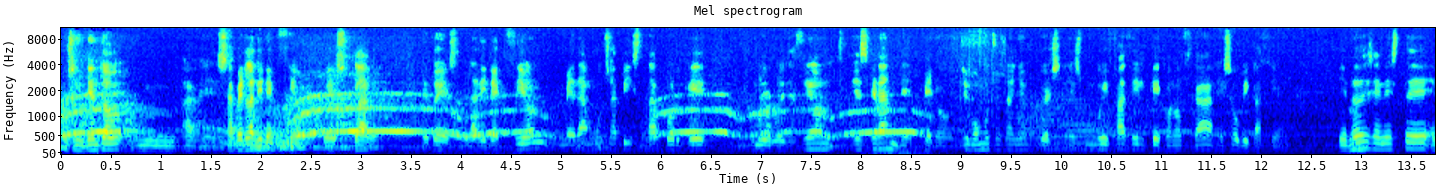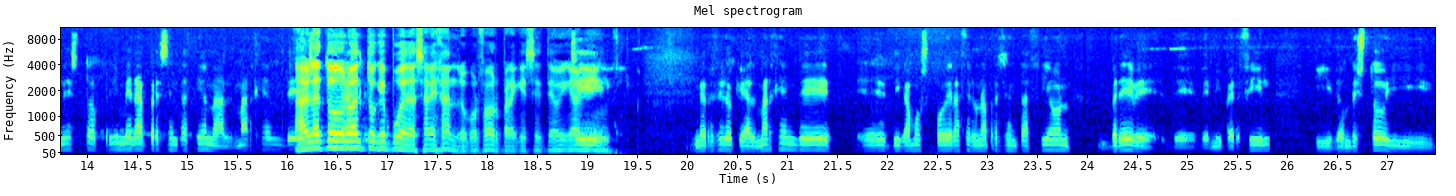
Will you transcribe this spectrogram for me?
pues intento mm, saber la dirección, que es clave. Entonces, la dirección me da mucha pista porque como la organización es grande, pero llevo muchos años, pues es muy fácil que conozca esa ubicación. Y entonces en, este, en esta primera presentación al margen de... Habla todo lo alto que puedas, Alejandro, por favor, para que se te oiga bien. Me refiero que al margen de, eh, digamos, poder hacer una presentación breve de, mi perfil, y dónde estoy y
